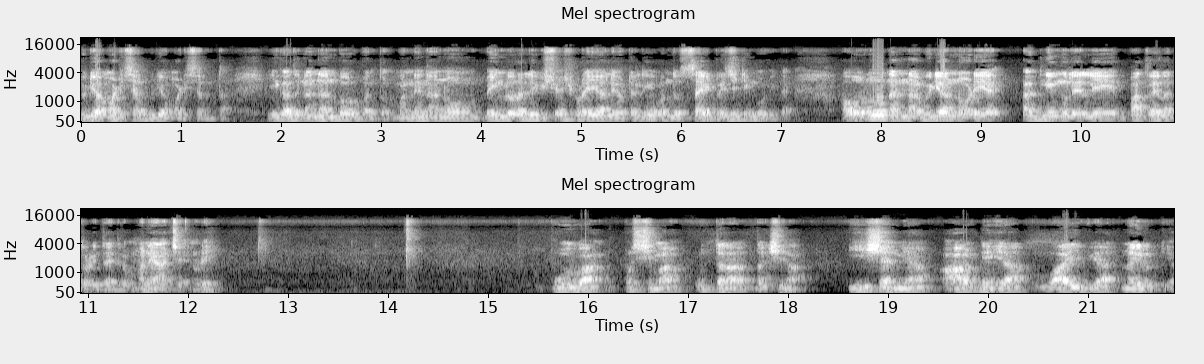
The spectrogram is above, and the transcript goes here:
ವಿಡಿಯೋ ಮಾಡಿ, ಸರ್ ವಿಡಿಯೋ ಮಾಡಿ, ಸರ್ ಅಂತ. ಈಗ ಅದು ನನ್ನ ಅನುಭವಕ್ಕೆ ಬಂತು. ಮೊನ್ನೆ ನಾನು ಬೆಂಗಳೂರಲ್ಲಿ ವಿಶ್ವೇಶ್ವರಯ್ಯ ಲೇಔಟಲ್ಲಿ ಒಂದು ಸೈಟ್ ವಿಸಿಟಿಂಗ್ ಹೋಗಿದ್ದೆ. ಅವರು ನನ್ನ ವಿಡಿಯೋ ನೋಡಿ ಅಗ್ನಿ ಮೂಲೆಯಲ್ಲಿ ಪಾತ್ರೆ ಎಲ್ಲ ತೊಳಿತಾ ಇದ್ರು. ಮನೆ ಆಚೆ, ನೋಡಿ. ಪೂರ್ವ, ಪಶ್ಚಿಮ, ಉತ್ತರ, ದಕ್ಷಿಣ. ಈಶಾನ್ಯ ಆಗ್ನೇಯ ವಾಯುವ್ಯ, ನೈಋತ್ಯ.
